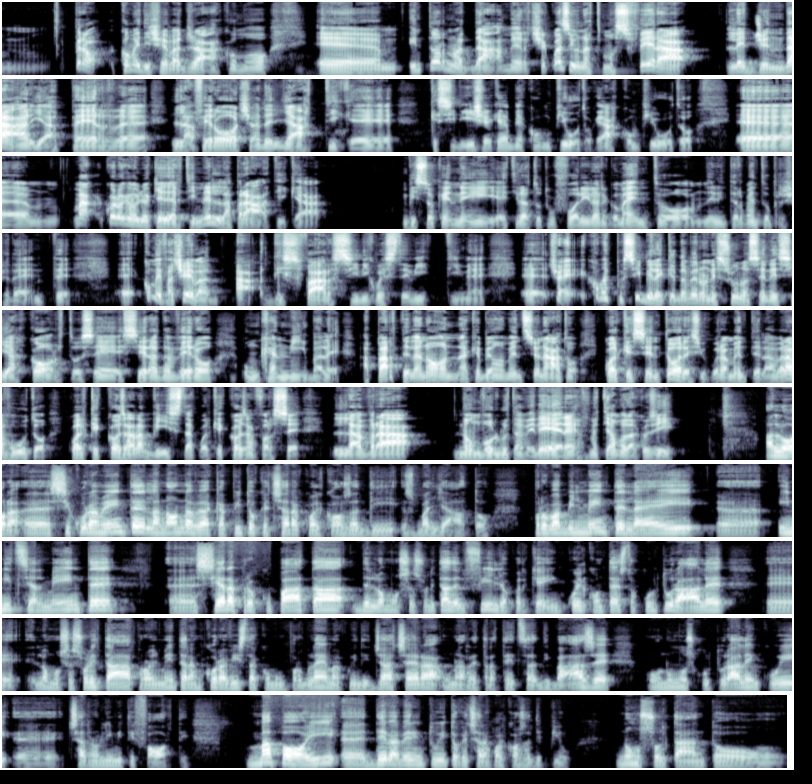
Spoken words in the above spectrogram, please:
però come diceva Giacomo, ehm, intorno a Dahmer c'è quasi un'atmosfera leggendaria per la ferocia degli atti che, che si dice che abbia compiuto, che ha compiuto. Eh, ma quello che voglio chiederti, nella pratica, visto che ne hai tirato tu fuori l'argomento nell'intervento precedente, eh, come faceva a disfarsi di queste vittime? Eh, cioè, com'è possibile che davvero nessuno se ne sia accorto se, se era davvero un cannibale? A parte la nonna che abbiamo menzionato, qualche sentore sicuramente l'avrà avuto, qualche cosa l'ha vista, qualche cosa forse l'avrà non voluta vedere, mettiamola così. Allora, eh, sicuramente la nonna aveva capito che c'era qualcosa di sbagliato probabilmente lei eh, inizialmente eh, si era preoccupata dell'omosessualità del figlio perché in quel contesto culturale eh, l'omosessualità probabilmente era ancora vista come un problema, quindi già c'era una retratezza di base o un humus culturale in cui eh, c'erano limiti forti, ma poi eh, deve aver intuito che c'era qualcosa di più, non soltanto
